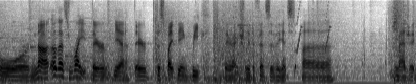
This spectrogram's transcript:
Or not. Oh, that's right. They're, yeah, they're, despite being weak, they're actually defensive against, uh, magic.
